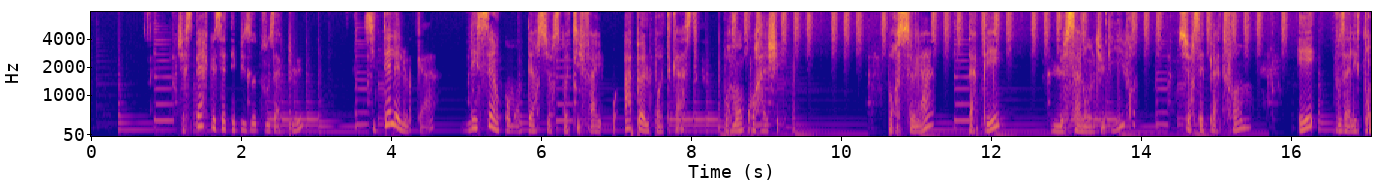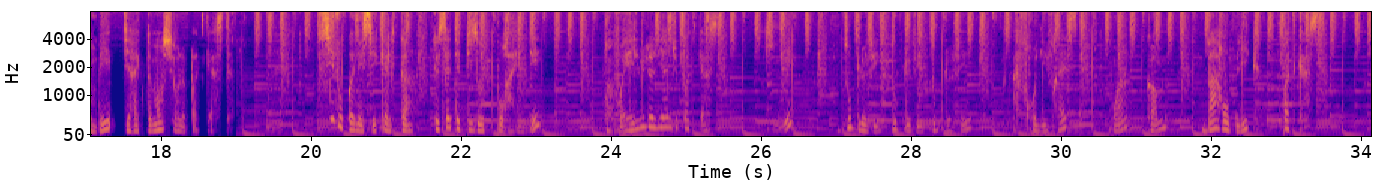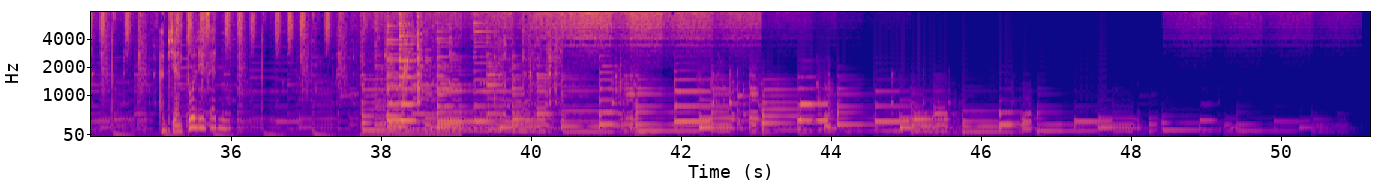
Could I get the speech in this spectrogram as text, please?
J'espère que cet épisode vous a plu. Si tel est le cas, laissez un commentaire sur Spotify ou Apple Podcast pour m'encourager. Pour cela, tapez le Salon du Livre sur ces plateformes et vous allez tomber directement sur le podcast. Si vous connaissez quelqu'un que cet épisode pourra aider, envoyez-lui le lien du podcast qui est www.afrolivresque.com comme barre oblique podcast. À bientôt les amis.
